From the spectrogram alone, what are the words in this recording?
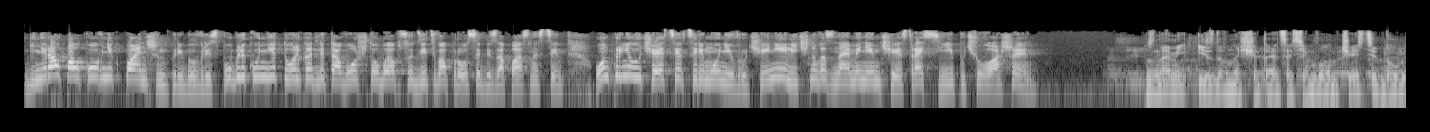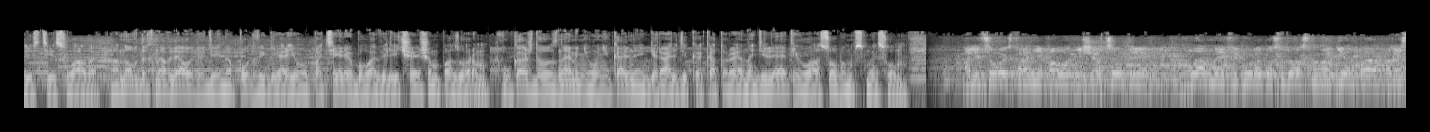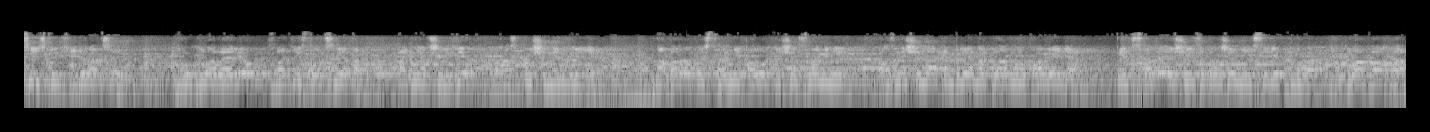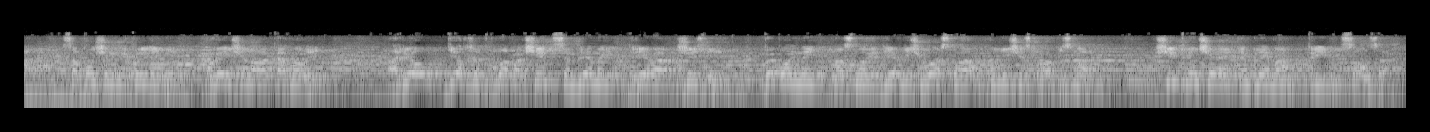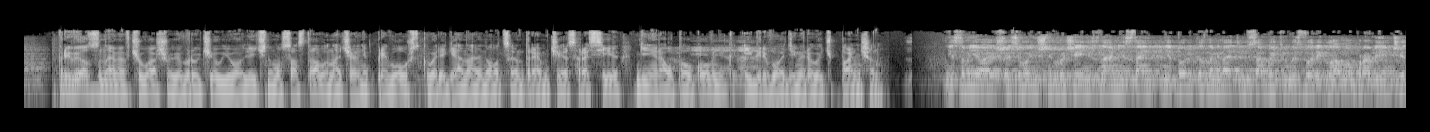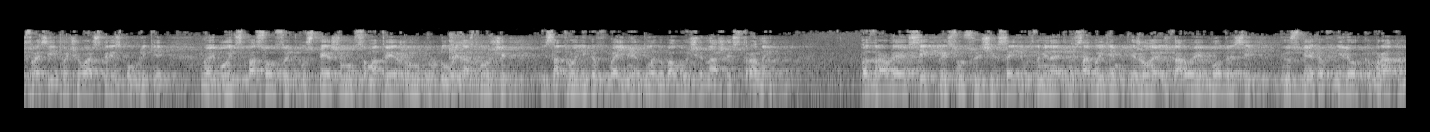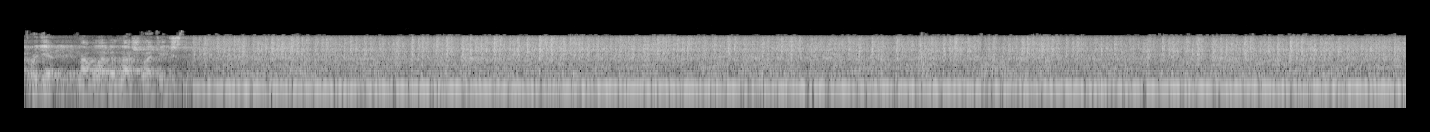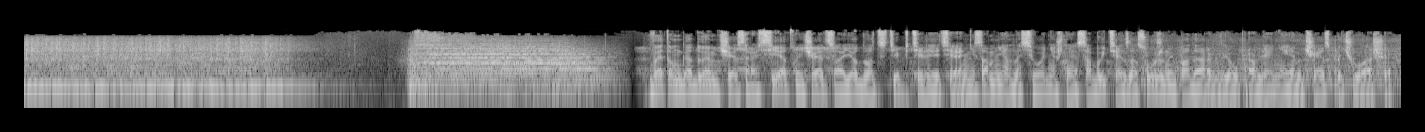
Генерал-полковник Паншин прибыл в республику не только для того, чтобы обсудить вопросы безопасности. Он принял участие в церемонии вручения личного знамени МЧС России по. Знамя издавна считается символом чести, доблести и славы. Оно вдохновляло людей на подвиги, а его потеря была величайшим позором. У каждого знамени уникальная геральдика, которая наделяет его особым смыслом. На лицевой стороне полотнища в центре главная фигура государственного герба Российской Федерации. Двуглавый орел золотистого цвета, поднявший вверх распущенные крылья. На оборотной стороне полотнища знамени размещена эмблема главного управления, представляющая изображение серебряного двуглавого орла с опущенными крыльями, увенчанного короной. Орел держит в лапах щит с эмблемой древа жизни, выполненный на основе древнечувашского рунического письма. Щит венчает эмблема «Три солнца». Привез знамя в Чувашию и вручил его личному составу начальник Приволжского регионального центра МЧС России генерал-полковник Игорь Владимирович Панчин. Не сомневаюсь, что сегодняшнее вручение знамени станет не только знаменательным событием в истории Главного управления МЧС России по Чувашской Республике, но и будет способствовать успешному самоотверженному труду военнослужащих и сотрудников во имя благополучия нашей страны. Поздравляю всех присутствующих с этим знаменательным событием и желаю здоровья, бодрости и успехов в нелегком ратном труде на благо нашего Отечества. В этом году МЧС России отмечает свое 25-летие. Несомненно, сегодняшнее событие – заслуженный подарок для управления МЧС по Чувашии.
